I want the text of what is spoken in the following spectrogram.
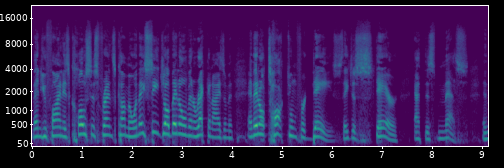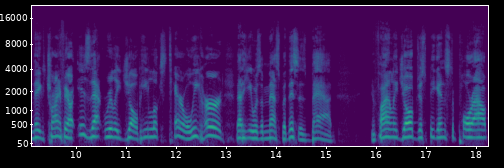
then you find his closest friends come, and when they see Job, they don't even recognize him, and, and they don't talk to him for days. They just stare at this mess and they trying to figure out is that really Job? He looks terrible. We heard that he was a mess, but this is bad. And finally, Job just begins to pour out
